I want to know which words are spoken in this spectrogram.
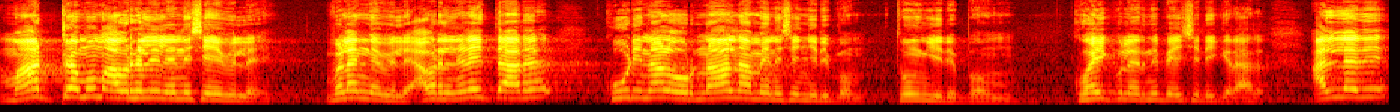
மாற்றமும் அவர்களில் என்ன செய்யவில்லை விளங்கவில்லை. அவர்கள் நினைத்தார்கள் கூடினால் ஒரு நாள் நாம் என்ன செஞ்சிருப்போம் தூங்கியிருப்போம். குகைக்குள்ளேருந்து பேசியிருக்கிறார்கள். அல்லது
